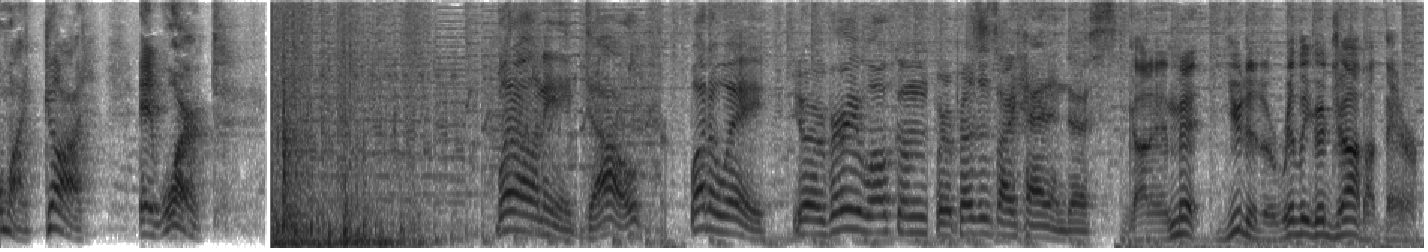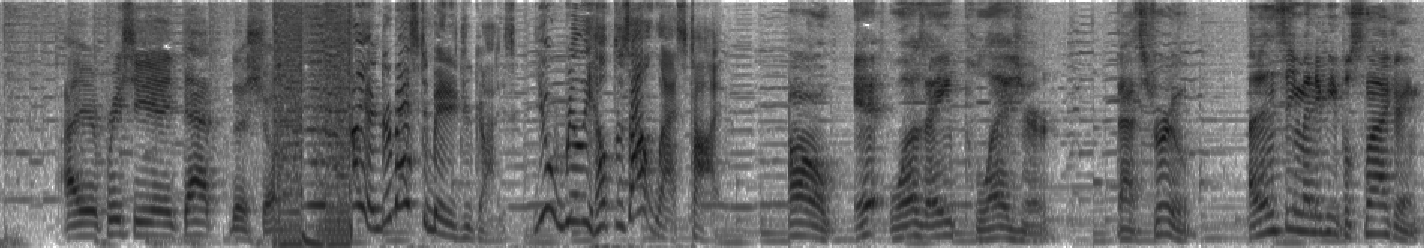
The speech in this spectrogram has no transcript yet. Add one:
Oh my god, it worked! Without any doubt. By the way, you are very welcome for the presents I had in this. Gotta admit, you did a really good job up there. I appreciate that, the show. I underestimated you guys. You really helped us out last time. Oh, it was a pleasure. That's true. I didn't see many people slacking.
